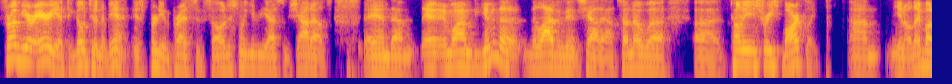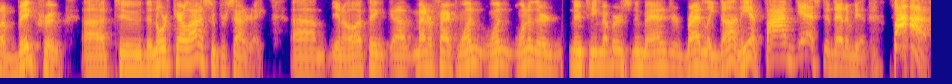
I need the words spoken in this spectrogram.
from your area to go to an event is pretty impressive. So I just want to give you guys some shout outs. And um, and while I'm giving the the live event shout outs, I know uh, uh, Tony and Sharice Barkley. Um, you know, they brought a big crew uh, to the North Carolina Super Saturday. Um, you know, I think, uh, matter of fact, one one one of their new team members, new manager Bradley Dunn, he had five guests at that event. Five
